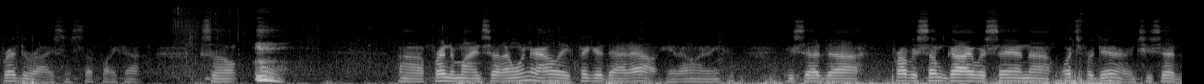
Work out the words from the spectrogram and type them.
bread to rise and stuff like that. So a friend of mine said, I wonder how they figured that out, you know, and he, he said, uh, probably some guy was saying, uh, what's for dinner? And she said,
